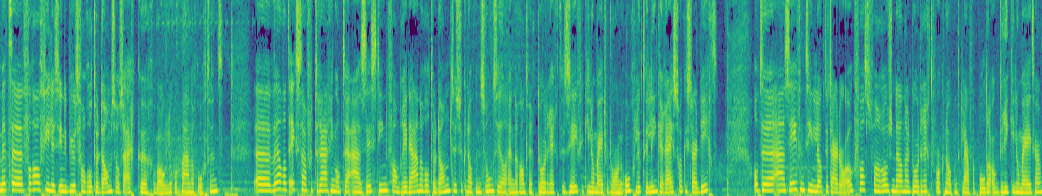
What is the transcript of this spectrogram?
Met uh, vooral files in de buurt van Rotterdam, zoals eigenlijk uh, gewoonlijk op maandagochtend. Uh, wel wat extra vertraging op de A16 van Breda naar Rotterdam... tussen knooppunt Zonzeel en de randweg Dordrecht... 7 kilometer door een ongeluk. De linker rijstrook is daar dicht. Op de A17 loopt het daardoor ook vast. Van Roosendaal naar Dordrecht voor knooppunt Klaverpolder ook 3 kilometer.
